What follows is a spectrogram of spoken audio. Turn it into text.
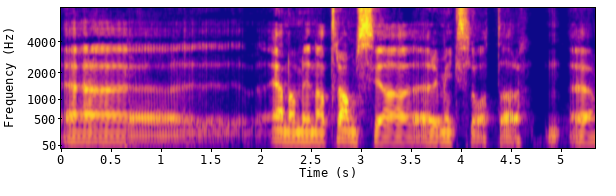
eh, en av mina tramsiga remixlåtar eh,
